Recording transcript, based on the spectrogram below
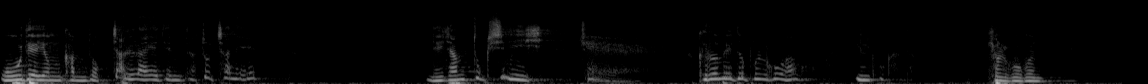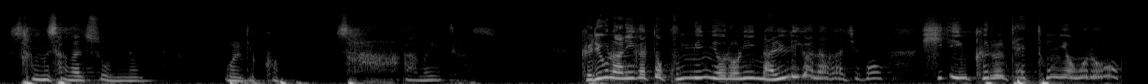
5대0 감독 잘라야 된다. 쫓아내야 된다. 내참 뚝심이 쫙 그럼에도 불구하고 밀고 가다가 결국은 상상할 수 없는 월드컵 4강에 들었어요. 그리고 나니까 또 국민 여론이 난리가 나가지고 히딩크를 대통령으로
